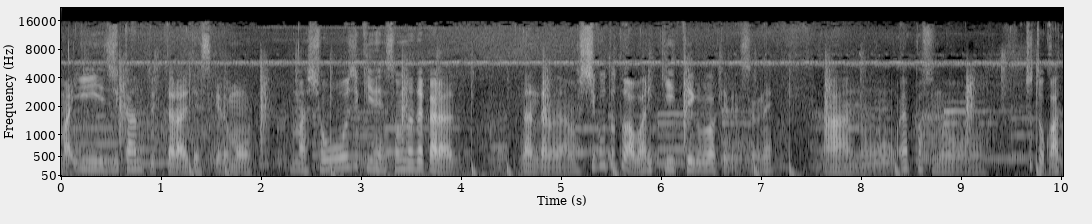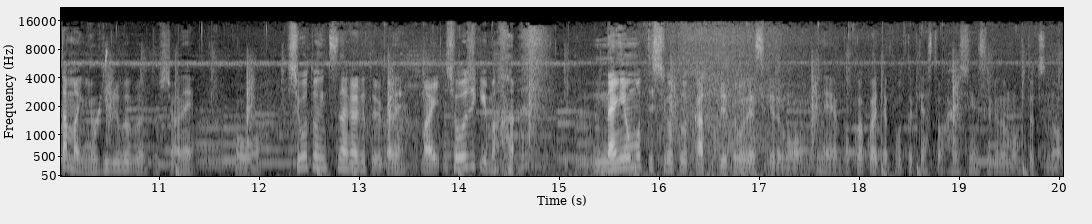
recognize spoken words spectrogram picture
まあ、いい時間といったらあれですけども、まあ、正直ねそんなだからなんだろうな仕事とは割り切っていくわけですよね。あのやっぱそのちょっとこう頭によぎる部分としてはねこう仕事につながるというかね、まあ、正直、まあ 何をもって仕事かっていうところですけども、ね、僕はこうやってポッドキャストを配信するのも一つの、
